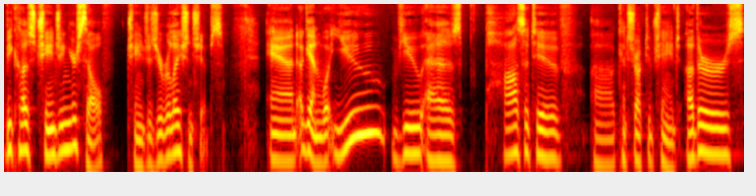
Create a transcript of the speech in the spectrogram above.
Because changing yourself changes your relationships. And again, what you view as positive, uh, constructive change, others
